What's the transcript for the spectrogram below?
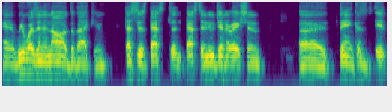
and we wasn't in awe of the vacuum that's just that's the that's the new generation uh thing because it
